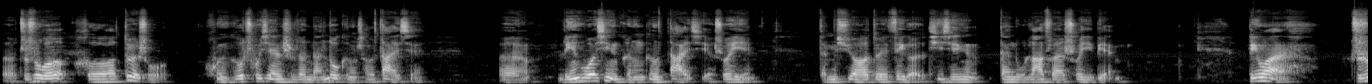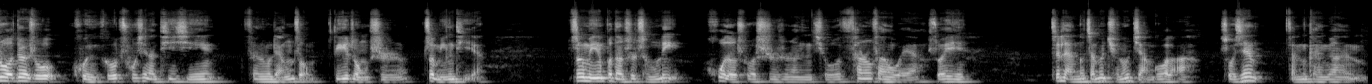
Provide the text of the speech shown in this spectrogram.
呃，指数和和对数混合出现时的难度可能稍微大一些，呃，灵活性可能更大一些，所以咱们需要对这个题型单独拉出来说一遍。另外，指数和对数混合出现的题型。分为两种，第一种是证明题，证明不等式成立，或者说是让你求参数范围啊。所以这两个咱们全都讲过了啊。首先，咱们看看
